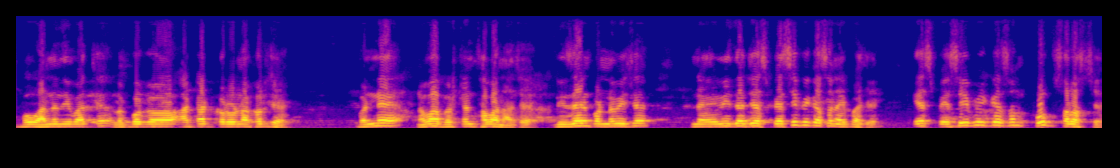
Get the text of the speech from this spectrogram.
બહુ આનંદની વાત છે. લગભગ આઠ આઠ કરોડના ખર્ચે બંને નવા બસ સ્ટેન્ડ થવાના છે. ડિઝાઇન પણ નવી છે અને એની અંદર જે સ્પેસિફિકેશન આપ્યા છે, એ સ્પેસિફિકેશન ખૂબ સરસ છે.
